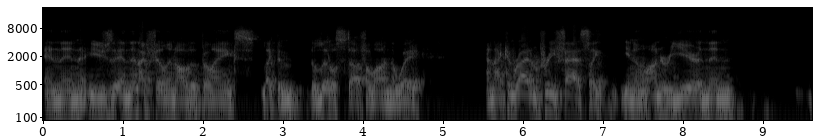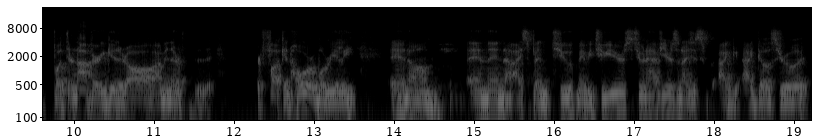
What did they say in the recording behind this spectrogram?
and then usually and then I fill in all the blanks, like the the little stuff along the way, and I can write them pretty fast, like you know under a year, and then, but they're not very good at all. I mean, they're they're fucking horrible, really and um and then I spend two maybe two years, two and a half years, and I just I I go through it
